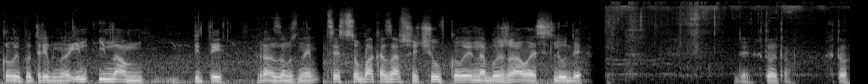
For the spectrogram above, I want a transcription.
коли потрібно, і, і нам піти разом з ним. Цей собака завжди чув, коли наближались люди. Де? Хто там? Хто?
